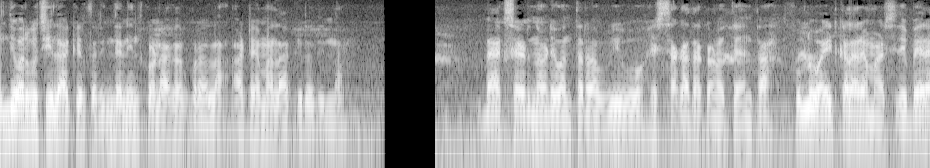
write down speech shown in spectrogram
ಇಲ್ಲಿವರೆಗೂ ಚೀಲ ಹಾಕಿರ್ತಾರೆ. ಹಿಂದೆ ನಿಂತ್ಕೊಂಡು ಹಾಕಕ್ಕೆ ಬರಲ್ಲ. ಆ ಟೈಮಲ್ಲಿ ಹಾಕಿರೋದ್ರಿಂದ. ಬ್ಯಾಕ್ ಸೈಡ್ ನೋಡಿ ಒಂಥರ ವ್ಯೂ ಎಷ್ಟು ಸಖತ್ತಾಗಿ ಕಾಣುತ್ತೆ ಅಂತ. ಫುಲ್ಲು ವೈಟ್ ಕಲರೇ ಮಾಡಿಸಿದ್ವಿ. ಬೇರೆ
